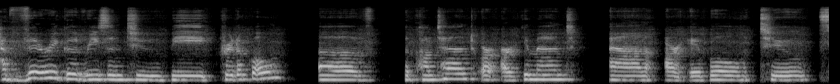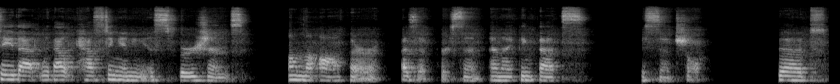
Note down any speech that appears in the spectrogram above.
have very good reason to be critical of the content or argument and are able to say that without casting any aspersions on the author as a person. And I think that's essential. That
